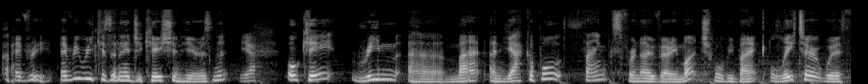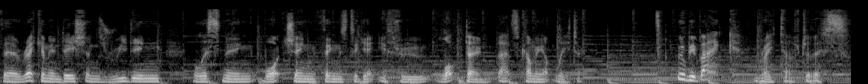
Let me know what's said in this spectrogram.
every every week is an education here, isn't it? Yeah. Okay, Rym, uh, Matt, and Jacopo. Thanks for now very much. We'll be back later with uh, recommendations, reading, listening, watching things to get you through lockdown. That's coming up later. We'll be back right after this.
